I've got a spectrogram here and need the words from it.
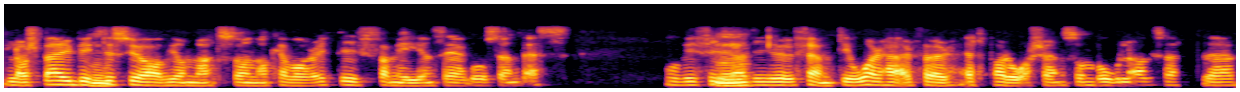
Larsberg byggdes mm. ju av John Mattsson och har varit i familjens ägo sedan dess. Och vi firade mm. ju 50 år här för ett par år sedan som bolag så att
